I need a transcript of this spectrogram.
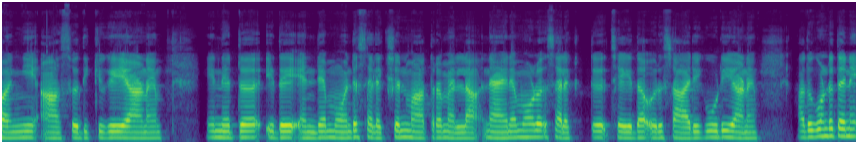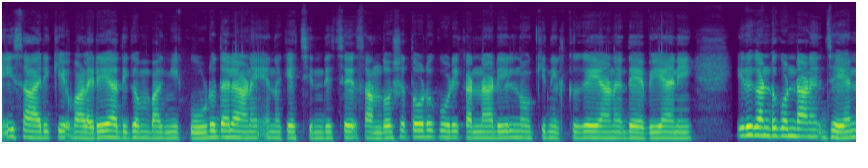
ഭംഗി ആസ്വദിക്കുകയാണ്. എന്നിട്ട് ഇത് എന്റെ മോന്റെ സെലക്ഷൻ മാത്രമല്ല നയനമോൾ സെലക്ട് ചെയ്ത ഒരു സാരി കൂടിയാണ്. അതുകൊണ്ട് തന്നെ ഈ സാരിക്ക് വളരെയധികം ഭംഗി കൂടുതലാണ് എന്നൊക്കെ ചിന്തിച്ച് സന്തോഷത്തോടു കൂടി കണ്ണാടിയിൽ നോക്കി നിൽക്കുകയാണ് ദേവയാനി. ഇത് കണ്ടുകൊണ്ടാണ് ജയൻ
